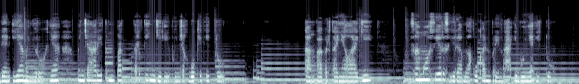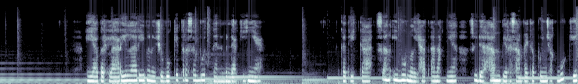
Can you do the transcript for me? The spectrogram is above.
Dan ia menyuruhnya mencari tempat tertinggi di puncak bukit itu. Tanpa bertanya lagi, Samosir segera melakukan perintah ibunya itu. Ia berlari-lari menuju bukit tersebut dan mendakinya. Ketika sang ibu melihat anaknya sudah hampir sampai ke puncak bukit,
